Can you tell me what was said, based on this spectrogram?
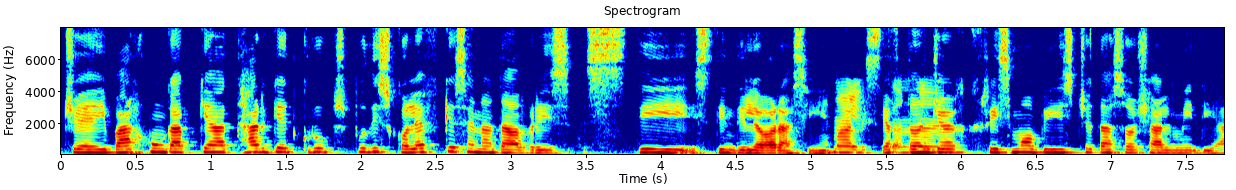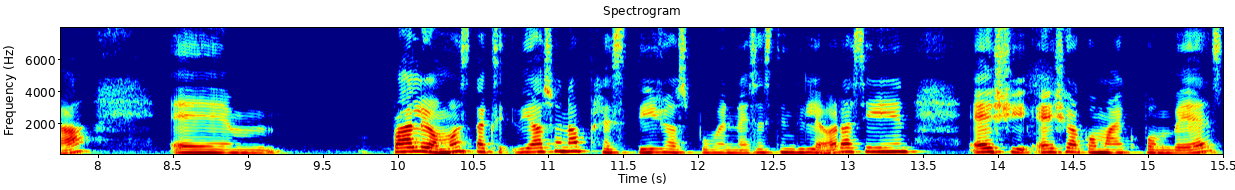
και υπάρχουν κάποια target groups που δυσκολεύκεσαι να τα βρεις στη, στην τηλεόραση. Μάλιστα, Γι' αυτό ναι. και χρησιμοποιείς και τα social media. Ε, Πάλι όμως, διάσω ένα prestige, ας πούμε, να είσαι στην τηλεόραση, έχει, έχει ακόμα εκπομπές.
